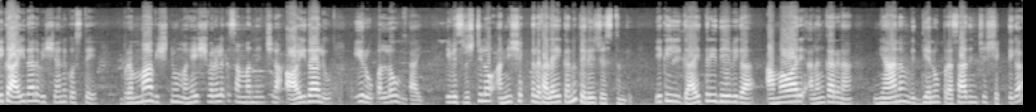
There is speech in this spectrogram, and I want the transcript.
ఇక ఆయుధాల విషయానికి వస్తే బ్రహ్మ విష్ణు మహేశ్వరులకు సంబంధించిన ఆయుధాలు ఈ రూపంలో ఉంటాయి. ఇవి సృష్టిలో అన్ని శక్తుల కలయికను తెలియజేస్తుంది. ఇక ఈ గాయత్రీదేవిగా అమ్మవారి అలంకరణ జ్ఞానం విద్యను ప్రసాదించే శక్తిగా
